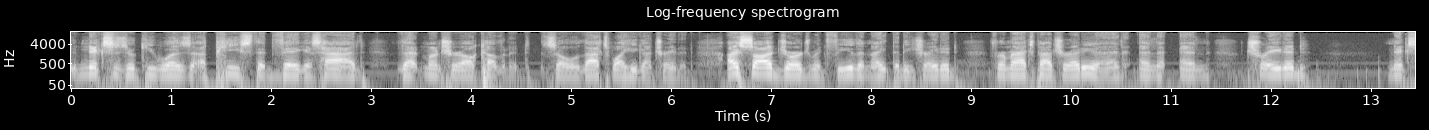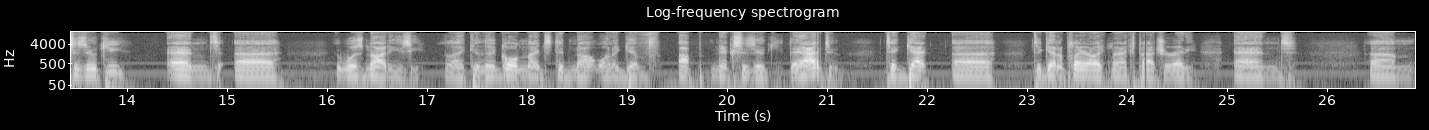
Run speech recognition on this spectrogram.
Nick Suzuki was a piece that Vegas had that Montreal coveted. So that's why he got traded. I saw George McPhee the night that he traded for Max Pacioretty and and and traded Nick Suzuki and uh, it was not easy. Like the Golden Knights did not want to give up Nick Suzuki. They had to to get uh, to get a player like Max Pacioretty. And um,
